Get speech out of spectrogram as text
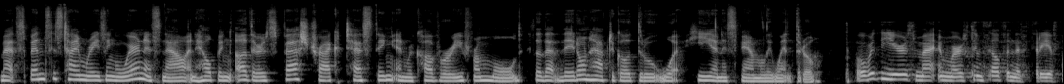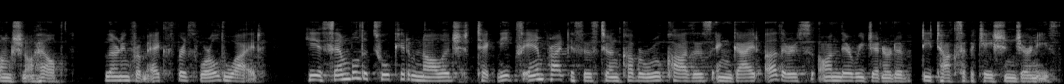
Matt spends his time raising awareness now and helping others fast track testing and recovery from mold so that they don't have to go through what he and his family went through. Over the years, Matt immersed himself in the study of functional health, learning from experts worldwide. He assembled a toolkit of knowledge, techniques, and practices to uncover root causes and guide others on their regenerative detoxification journeys.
